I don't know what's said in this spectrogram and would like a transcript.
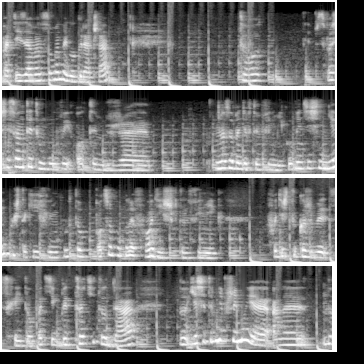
bardziej zaawansowanego gracza, to właśnie sam tytuł mówi o tym, że no co będzie w tym filmiku, więc jeśli nie lubisz takich filmików, to po co w ogóle wchodzisz w ten filmik? Wchodzisz tylko, żeby zhejtować, jakby co ci to da? No ja się tym nie przejmuję, ale no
